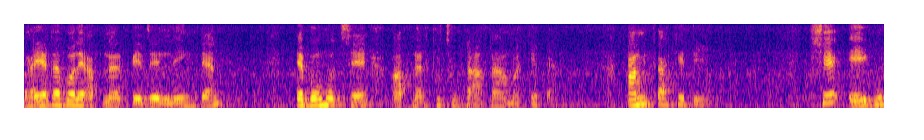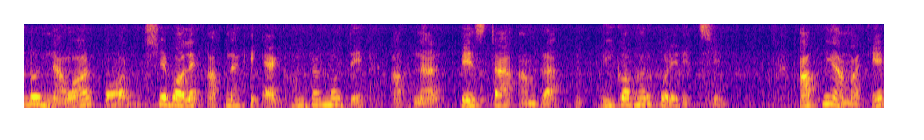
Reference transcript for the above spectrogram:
ভাইয়াটা বলে, আপনার পেজের লিঙ্ক দেন এবং হচ্ছে আপনার কিছু ডাটা আমাকে দেন। আমি তাকে দিই। সে এইগুলো নেওয়ার পর সে বলে, আপনাকে এক ঘণ্টার মধ্যে আপনার পেজটা আমরা রিকভার করে দিচ্ছি। আপনি আমাকে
